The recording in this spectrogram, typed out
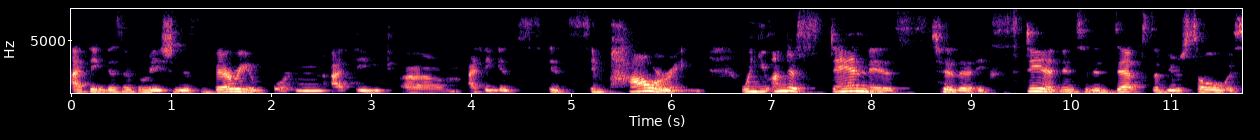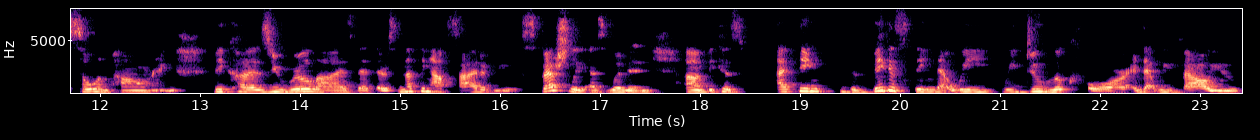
I think this information is very important. I think um, I think it's it's empowering when you understand this to the extent and to the depths of your soul is so empowering because you realize that there's nothing outside of you, especially as women, um, because I think the biggest thing that we we do look for and that we value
